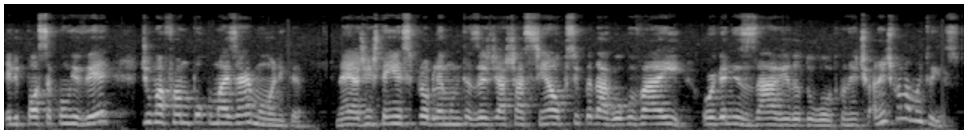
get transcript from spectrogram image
ele possa conviver de uma forma um pouco mais harmônica. Né? A gente tem esse problema muitas vezes de achar assim, ah, o psicopedagogo vai organizar a vida do outro. Quando a, gente, a gente fala muito isso.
